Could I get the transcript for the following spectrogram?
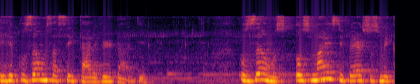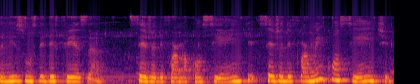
e recusamos aceitar a verdade. Usamos os mais diversos mecanismos de defesa, seja de forma consciente, seja de forma inconsciente,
